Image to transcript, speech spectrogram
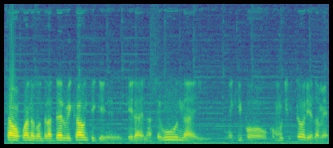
estábamos jugando contra Derby County, que, que era de la segunda, y un equipo con mucha historia también.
